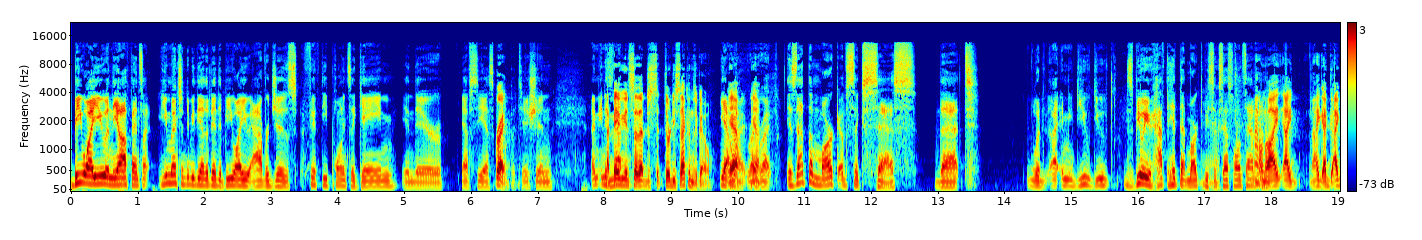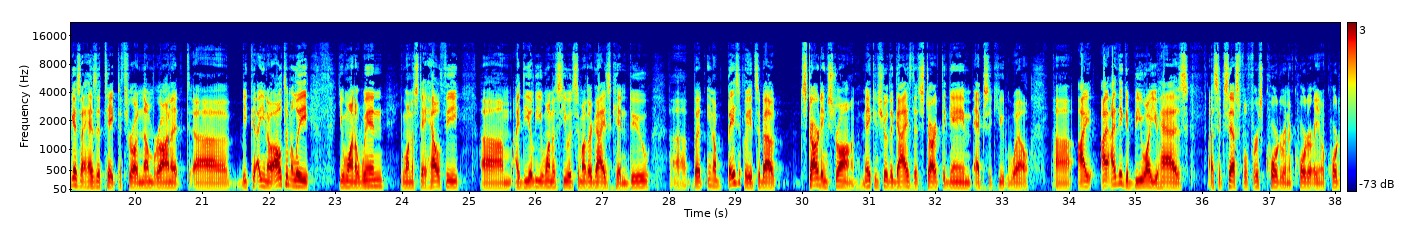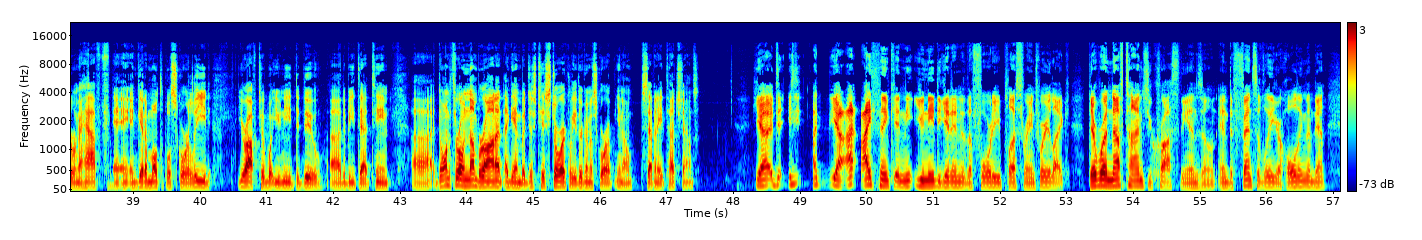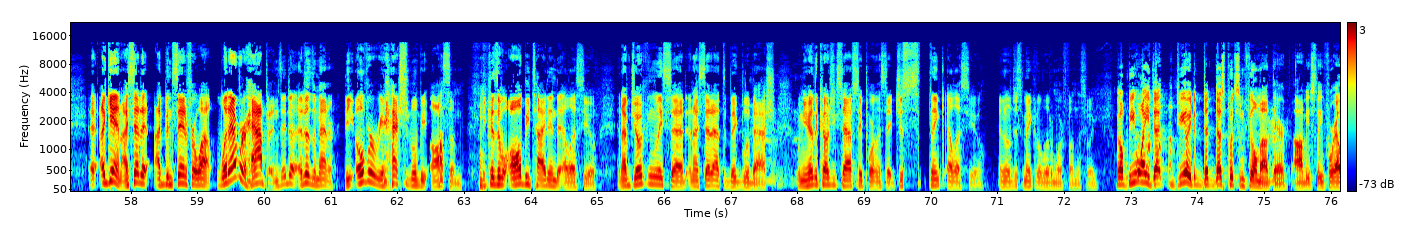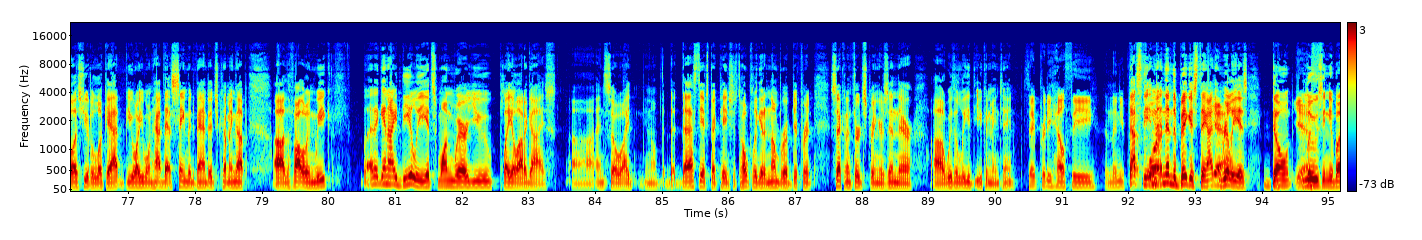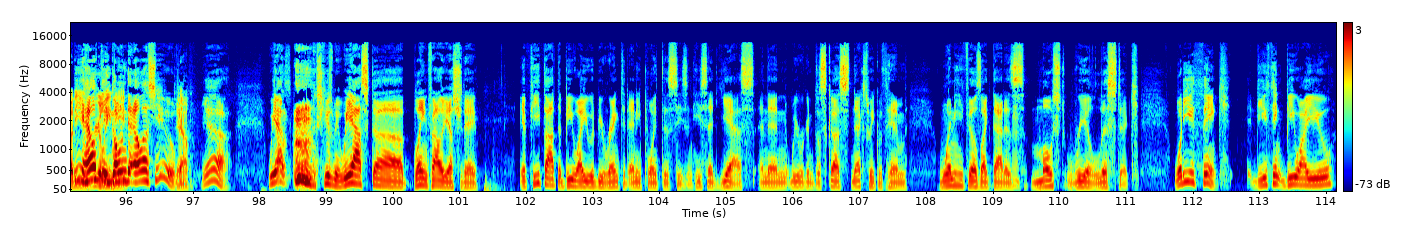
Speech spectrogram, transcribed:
BYU and the offense, you mentioned to me the other day that BYU averages 50 points a game in their FCS right. competition. I mean, maybe you said that just 30 seconds ago. Yeah, yeah right, right, yeah. right. Is that the mark of success that would I mean, do you do you, does BYU have to hit that mark to be yeah. successful on Saturday? I don't know. I, I I, I guess I hesitate to throw a number on it uh, because you know ultimately you want to win, you want to stay healthy. Um, ideally, you want to see what some other guys can do. Uh, but you know, basically, it's about starting strong, making sure the guys that start the game execute well. Uh, I, I think if BYU has a successful first quarter and a quarter, you know, quarter and a half, and, and get a multiple score lead, you're off to what you need to do uh, to beat that team. Uh, don't want to throw a number on it again, but just historically, they're going to score, you know, seven, eight touchdowns. Yeah, I, yeah, I, I think you need to get into the 40 plus range where you're like, there were enough times you crossed the end zone, and defensively you're holding them down. Again, I said it. I've been saying it for a while. Whatever happens, it, it doesn't matter. The overreaction will be awesome because it will all be tied into LSU. And I've jokingly said, and I said it at the Big Blue Bash, when you hear the coaching staff say Portland State, just think LSU, and it'll just make it a little more fun this week. Well, BYU, does, BYU does put some film out there, obviously, for LSU to look at. BYU won't have that same advantage coming up uh, the following week. But again, ideally, it's one where you play a lot of guys. Uh, and so I, you know, th- that's the expectation is to hopefully get a number of different second and third stringers in there uh, with a lead that you can maintain. Stay pretty healthy, and then you. That's the for and then the biggest thing I think really is don't Yes. lose anybody. Be you healthy really going need. to LSU. Yeah. Yeah. We asked, excuse me, we asked uh, Blaine Fowler yesterday if he thought that BYU would be ranked at any point this season. He said yes, and then we were going to discuss next week with him when he feels like that is most realistic. What do you think? Do you think BYU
